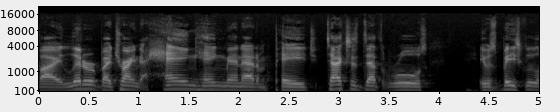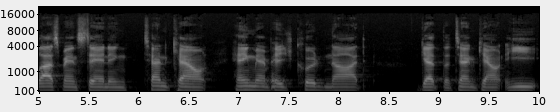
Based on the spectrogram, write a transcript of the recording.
by liter- by trying to hang Hangman Adam Page. Texas Death Rules. It was basically last man standing, 10 count. Hangman Page could not get the 10 count. He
